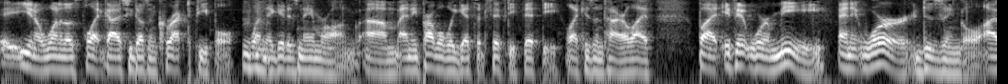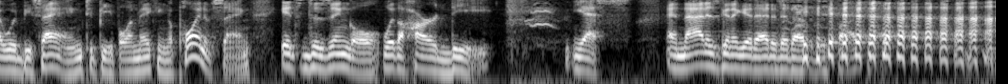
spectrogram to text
you know one of those polite guys who doesn't correct people when they get his name wrong, um, and he probably gets it 50-50 like his entire life. But if it were me and it were Dezingle, I would be saying to people and making a point of saying it's Dezingle with a hard D, Yes. and that is going to get edited out of this podcast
